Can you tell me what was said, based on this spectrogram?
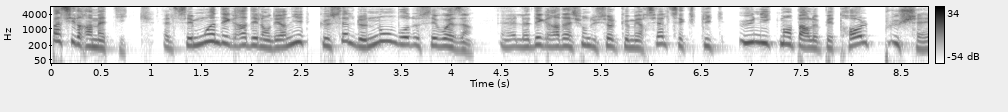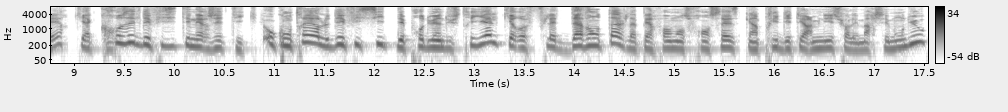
pas si dramatique. Elle s'est moins dégradée l'an dernier que celle de nombre de ses voisins. Euh, la dégradation du sol commercial s'explique uniquement par le pétrole, plus cher, qui a creusé le déficit énergétique. Au contraire, le déficit des produits industriels, qui reflète davantage la performance française qu'un prix déterminé sur les marchés mondiaux,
